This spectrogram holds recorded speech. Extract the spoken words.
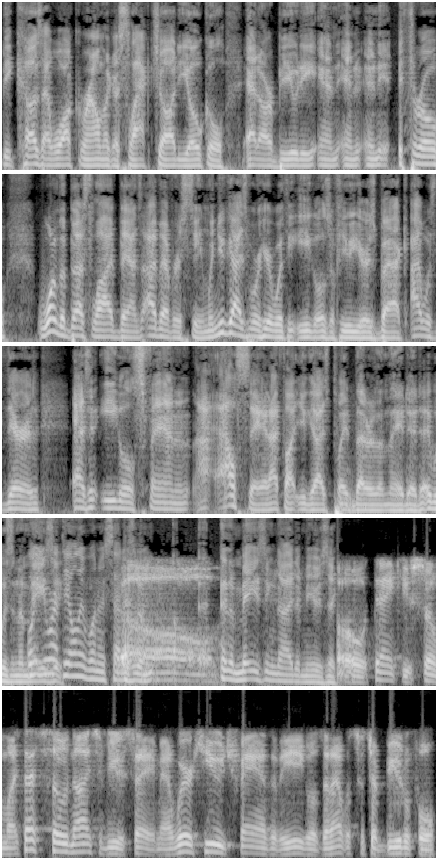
because I walk around like a slack-jawed yokel at our beauty and, and, and throw one of the best live bands I've ever seen. When you guys were here with the Eagles a few years back, I was there as an Eagles fan, and I, I'll say it. I thought you guys played better than they did. It was an amazing. well, amazing, you weren't the only one who said it. Oh, an amazing night of music. oh, thank you so much. That's so nice of you to say, man. We're huge fans of the Eagles, and that was such a beautiful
